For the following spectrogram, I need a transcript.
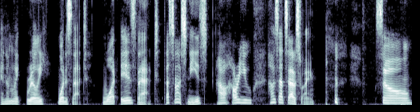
And I'm like, really? What is that? What is that? That's not a sneeze. How, how are you? How's that satisfying? so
